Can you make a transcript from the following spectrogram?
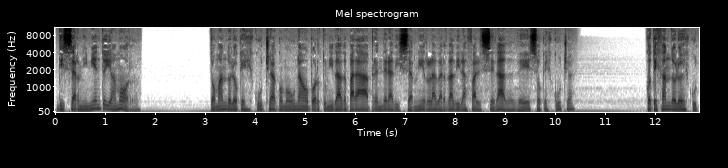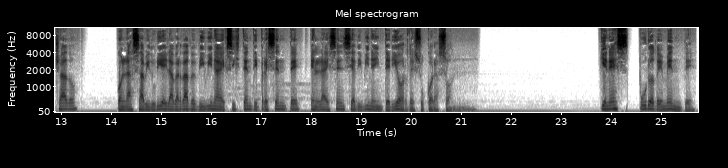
discernimiento y amor, tomando lo que escucha como una oportunidad para aprender a discernir la verdad y la falsedad de eso que escucha, cotejando lo escuchado con la sabiduría y la verdad divina existente y presente en la esencia divina interior de su corazón. Quien es puro de mente,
